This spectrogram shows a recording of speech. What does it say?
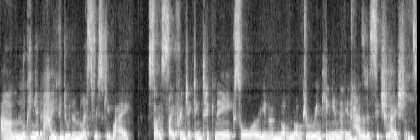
Um, looking at how you can do it in a less risky way. So safer injecting techniques or, you know, not, not drinking in, in hazardous situations.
